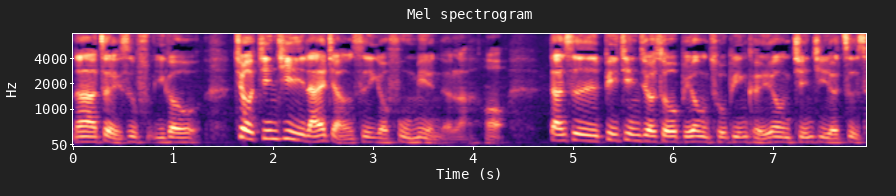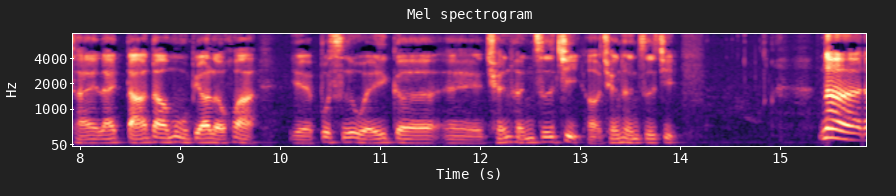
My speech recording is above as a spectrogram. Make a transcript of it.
那这也是一个就经济来讲是一个负面的啦哈。但是毕竟就是说不用出兵，可以用经济的制裁来达到目标的话，也不失为一个呃权衡之计啊，权衡之计。那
